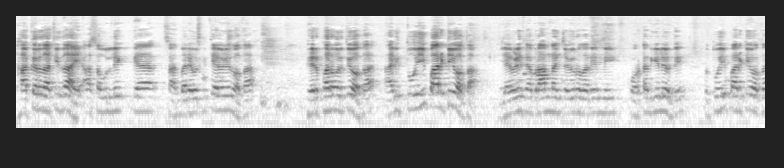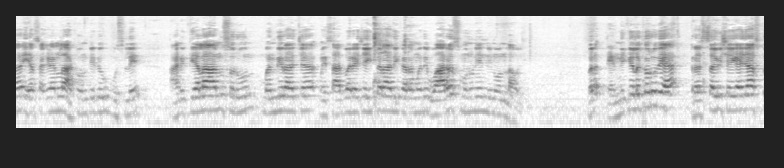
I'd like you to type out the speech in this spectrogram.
ठाकर जातीचा आहे असा उल्लेख त्या सातबाऱ्यावरती त्यावेळेस होता. फेरफारवरती होता आणि तोही पार्टी होता. ज्यावेळी त्या ब्राह्मणांच्या विरोधात यांनी कोर्टात गेले होते तर तोही पार्टी होता. या सगळ्यांना हटवून तिथे घुसले. आणि त्याला अनुसरून मंदिराच्या म्हणजे सातबाऱ्याच्या इतर अधिकारामध्ये वारस म्हणून यांनी नोंद लावली. बरं त्यांनी केलं करू द्या. ट्रस्टचा विषय काय जास्त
